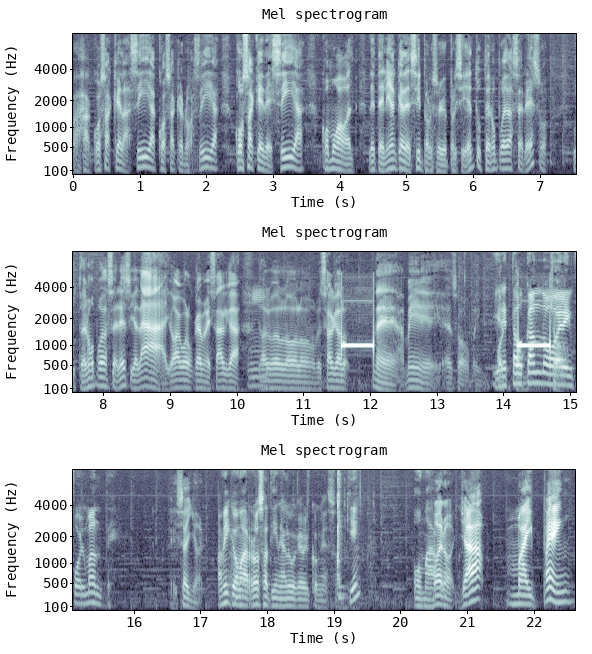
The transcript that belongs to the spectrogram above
Ajá, cosas que él hacía, cosas que no hacía, cosas que decía, cómo le tenían que decir, pero señor presidente, usted no puede hacer eso, usted no puede hacer eso. Y él, ah, yo hago lo que me salga, Mm. yo hago lo, lo- me salga lo- eh, a mí eso me Y él importa está buscando mucho. el informante. Sí, señor. A mí que Omar Rosa tiene algo que ver con eso. ¿Quién? Omar. Bueno, ya Mike Penn,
